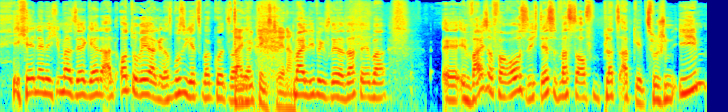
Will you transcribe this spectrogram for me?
ich erinnere mich immer sehr gerne an Otto Reagel, das muss ich jetzt mal kurz sagen. Dein Lieblingstrainer. Mein Lieblingstrainer sagte immer, äh, in weiser Voraussicht dessen, was da auf dem Platz abgeht, zwischen ihm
